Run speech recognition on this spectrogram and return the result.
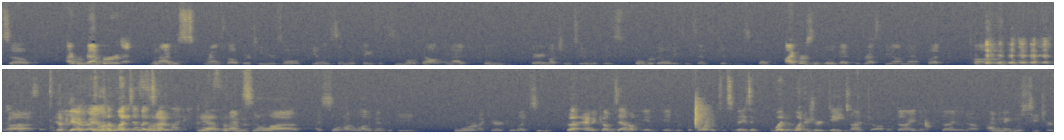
so I remember when I was around 12, 13 years old feeling similar things that Seymour felt, and I've been very much in tune with his vulnerabilities and sensitivities. I personally feel like I've progressed beyond that, but um, Uh, yeah, right. Yeah, let's he let's does hope. so yeah, but I'm still uh, I still have a lot of empathy for a character like Seymour. But, and it comes out in, in your performance. It's amazing. What what is your daytime job? I'm dying to dying to know. I'm an English teacher.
